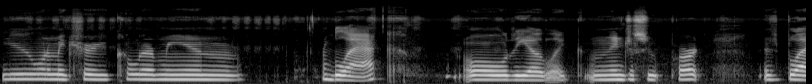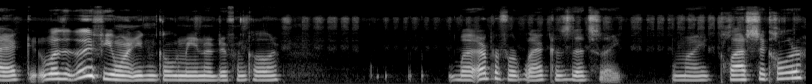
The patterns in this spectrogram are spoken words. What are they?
You want to make sure you color me in black. Oh, the uh, like ninja suit part is black. Well, if you want, you can color me in a different color. But I prefer black because that's like my classic color.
